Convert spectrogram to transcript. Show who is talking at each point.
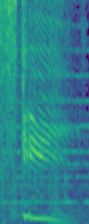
Speaker 1: Ski!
